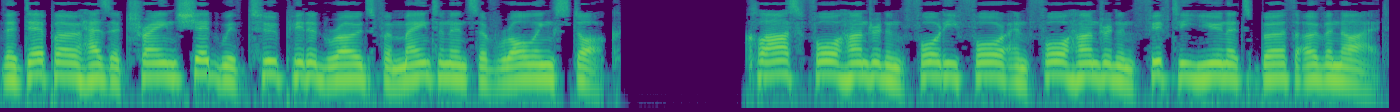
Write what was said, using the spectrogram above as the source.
The depot has a train shed with two pitted roads for maintenance of rolling stock. Class 444 and 450 units berth overnight.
